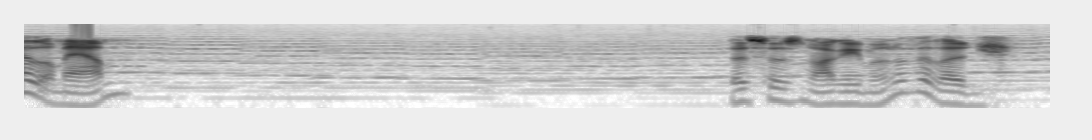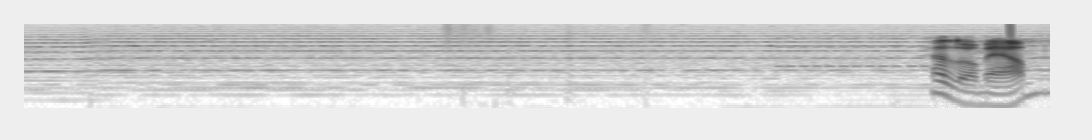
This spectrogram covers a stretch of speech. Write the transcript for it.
Hello, ma'am. This is Nagimunaa Village. Hello, ma'am.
